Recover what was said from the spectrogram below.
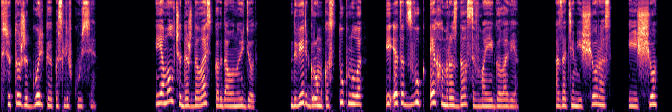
Все то же горькое послевкусие. Я молча дождалась, когда он уйдет. Дверь громко стукнула, и этот звук эхом раздался в моей голове. А затем еще раз и еще.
